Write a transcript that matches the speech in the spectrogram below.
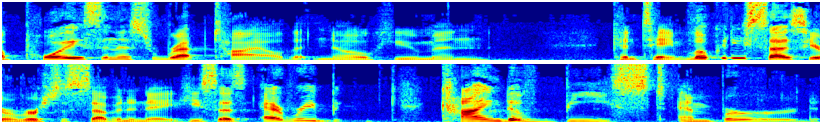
a poisonous reptile that no human can tame. Look what he says here in verses 7 and 8. He says, Every kind of beast and bird,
